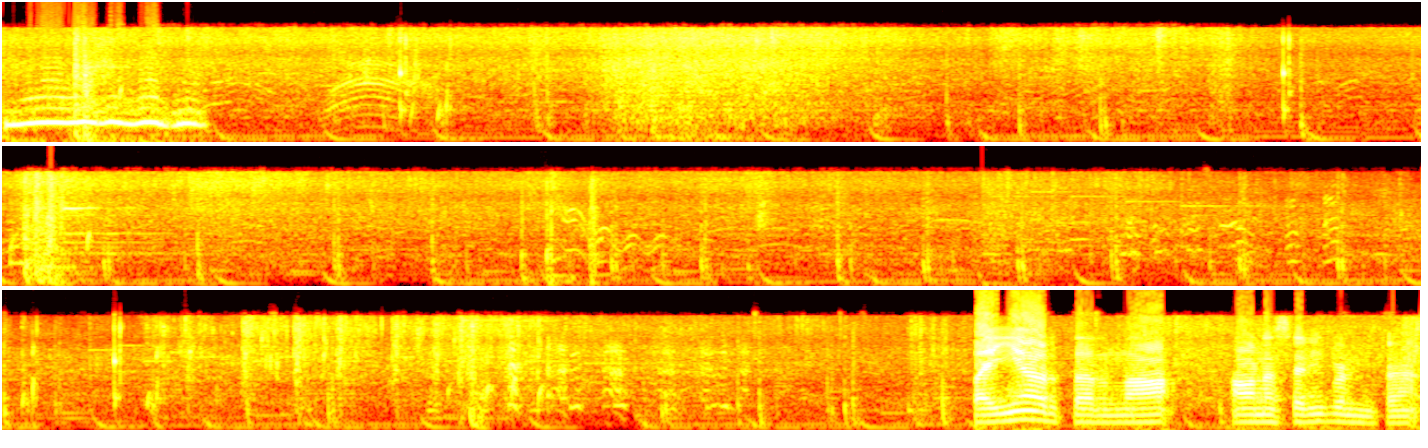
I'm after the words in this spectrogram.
பையன் ஒருத்தன் இருந்தான் அவனை சரி பண்ணிட்டேன்.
